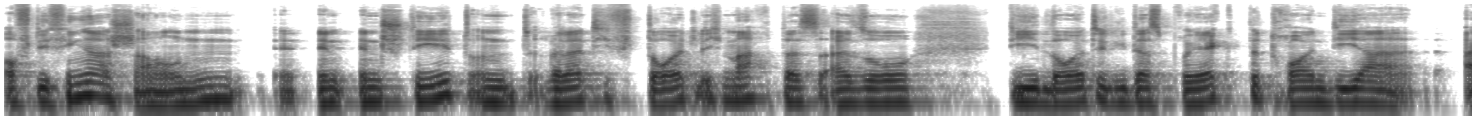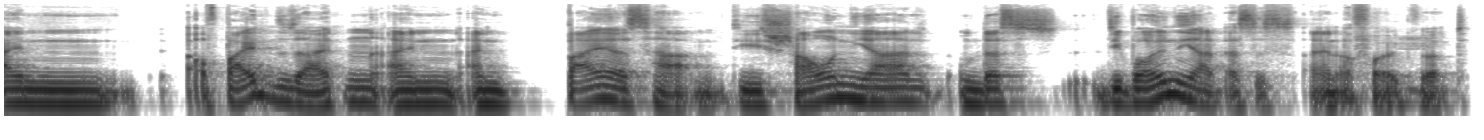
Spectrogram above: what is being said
auf die Finger schauen entsteht und relativ deutlich macht, dass also die Leute, die das Projekt betreuen, die ja ein, auf beiden Seiten ein, ein Bias haben. Die schauen ja, um das, die wollen ja, dass es ein Erfolg mhm. wird.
